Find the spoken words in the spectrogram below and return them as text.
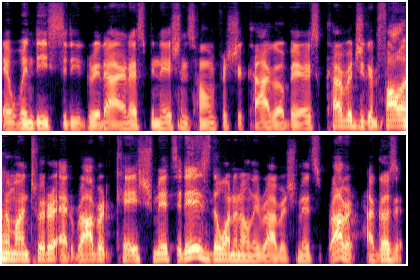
at Windy City Gridiron, SB Nation's home for Chicago Bears coverage. You can follow him on Twitter at Robert K. Schmitz. It is the one and only Robert Schmitz. Robert, how goes it?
